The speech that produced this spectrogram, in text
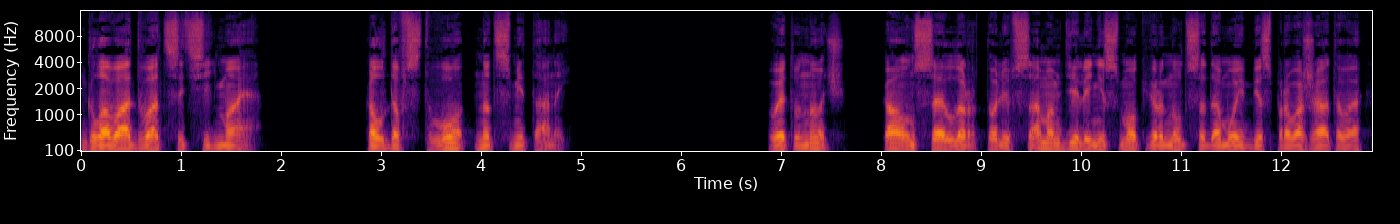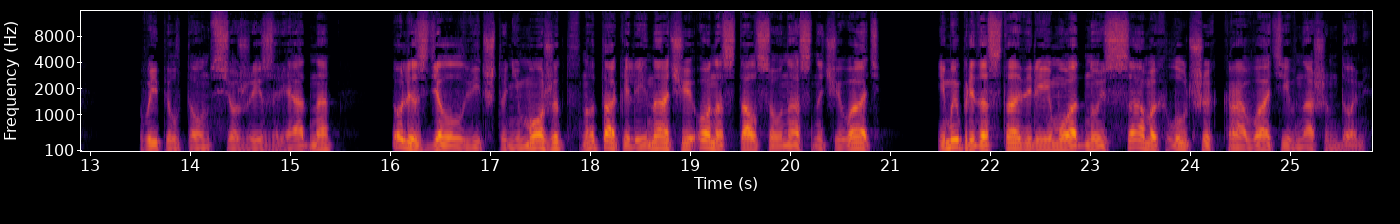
Глава двадцать седьмая. Колдовство над сметаной. В эту ночь Каунселлер то ли в самом деле не смог вернуться домой без провожатого, выпил-то он все же изрядно, то ли сделал вид, что не может, но так или иначе он остался у нас ночевать, и мы предоставили ему одну из самых лучших кроватей в нашем доме.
